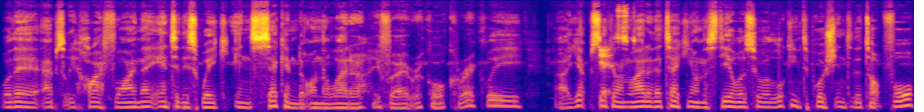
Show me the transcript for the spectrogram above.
Well, they're absolutely high flying. They enter this week in second on the ladder, if I recall correctly. Uh, yep, second Yes. on the ladder. They're taking on the Steelers, who are looking to push into the top four.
